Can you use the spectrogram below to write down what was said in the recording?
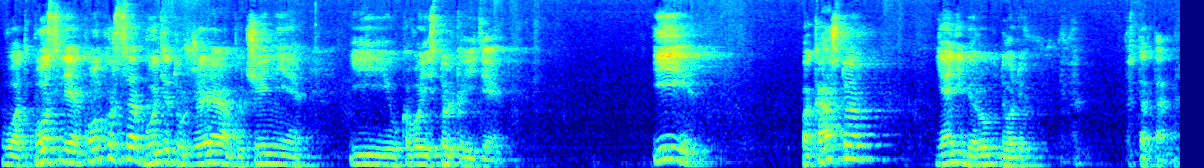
Вот. После конкурса будет уже обучение и у кого есть только идея. И пока что я не беру долю в стартапе.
